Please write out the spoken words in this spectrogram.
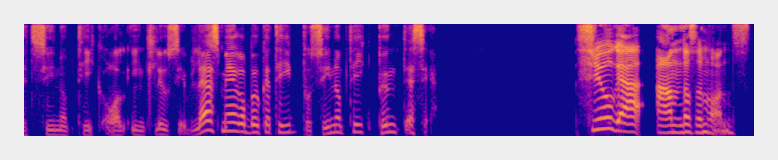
ett Synoptik All Inclusive. Läs mer och boka tid på synoptik.se. Fråga Anders och Måns.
